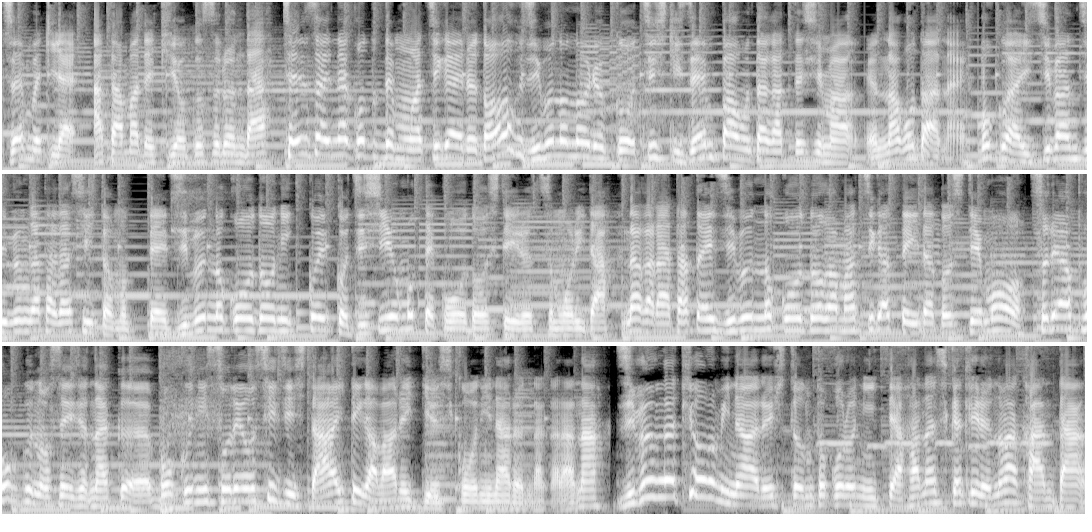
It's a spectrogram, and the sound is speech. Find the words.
全部嫌い。頭で記憶するんだ。繊細なことでも間違えると、自分の能力を知識全般を疑ってしまう。そんなことはない。僕は一番自分が正しいと思って、自分の行動に一個一個自信を持って行動しているつもりだ。だから、たとえ自分の行動が間違っていたとしても、それは僕のせいじゃなく、僕にそれを指示した相手が悪いっていう思考になるんだからな。自分が興味のある人のところに行って話しかけるのは簡単。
